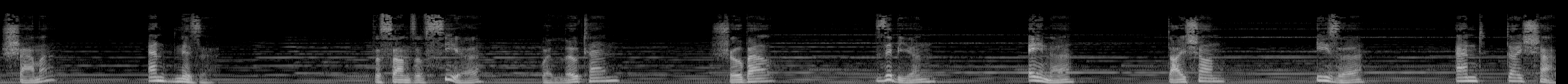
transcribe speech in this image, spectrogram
Shammah, and Mizzah. The sons of Seir were Lotan, Shobal, Zibeon, Anah, Dishon, Ezer, and Dishan.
